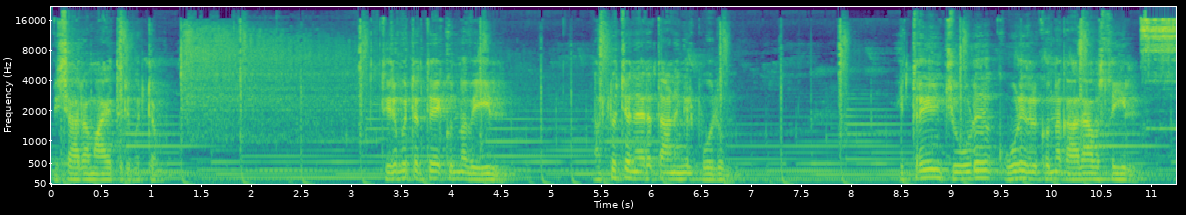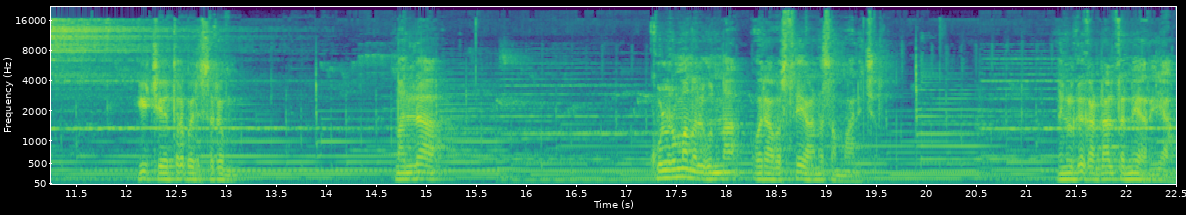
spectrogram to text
വിശാലമായ തിരുമുറ്റം. തിരുമുറ്റത്തേക്കുന്ന വെയിൽ നട്ടുച്ച നേരത്താണെങ്കിൽ പോലും ഇത്രയും ചൂട് കൂടി നിൽക്കുന്ന കാലാവസ്ഥയിൽ ഈ ക്ഷേത്ര പരിസരം നല്ല കുളിർമ നൽകുന്ന ഒരവസ്ഥയാണ് സമ്മാനിച്ചത്. നിങ്ങൾക്ക് കണ്ടാൽ തന്നെ അറിയാം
